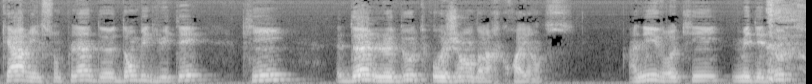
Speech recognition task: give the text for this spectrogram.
car ils sont pleins d'ambiguïté qui donnent le doute aux gens dans leur croyance. Un livre qui met des doutes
